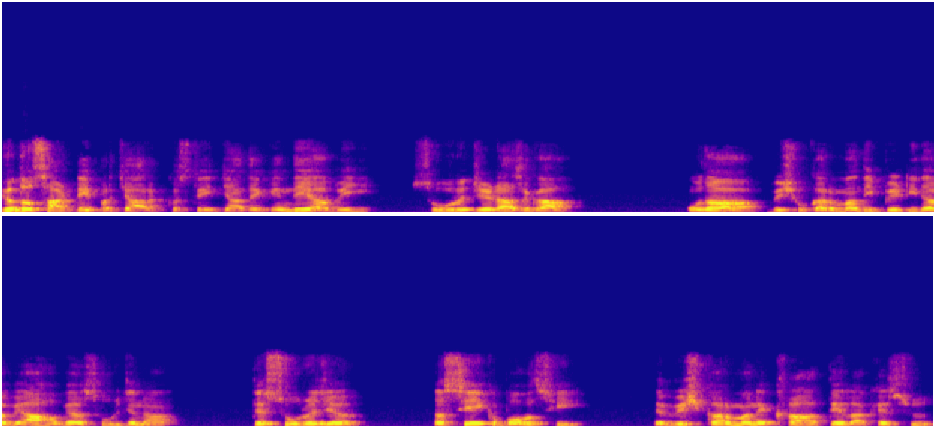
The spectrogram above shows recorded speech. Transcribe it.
ਜਦੋਂ ਸਾਡੇ ਪ੍ਰਚਾਰਕ ਸਟੇਜਾਂ ਤੇ ਕਹਿੰਦੇ ਆ ਵੀ ਸੂਰਜ ਜਿਹੜਾ ਸੀਗਾ, ਉਹਦਾ ਵਿਸ਼ਵਕਰਮਾ ਦੀ ਬੇਟੀ ਦਾ ਵਿਆਹ ਹੋ ਗਿਆ ਸੂਰਜ ਨਾਲ, ਤੇ ਸੂਰਜ ਦਾ ਸੇਕ ਬਹੁਤ ਸੀ, ਤੇ ਵਿਸ਼ਵਕਰਮਾ ਨੇ ਖਰਾਤ ਤੇ ਲਾ ਕੇ ਸੂ-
